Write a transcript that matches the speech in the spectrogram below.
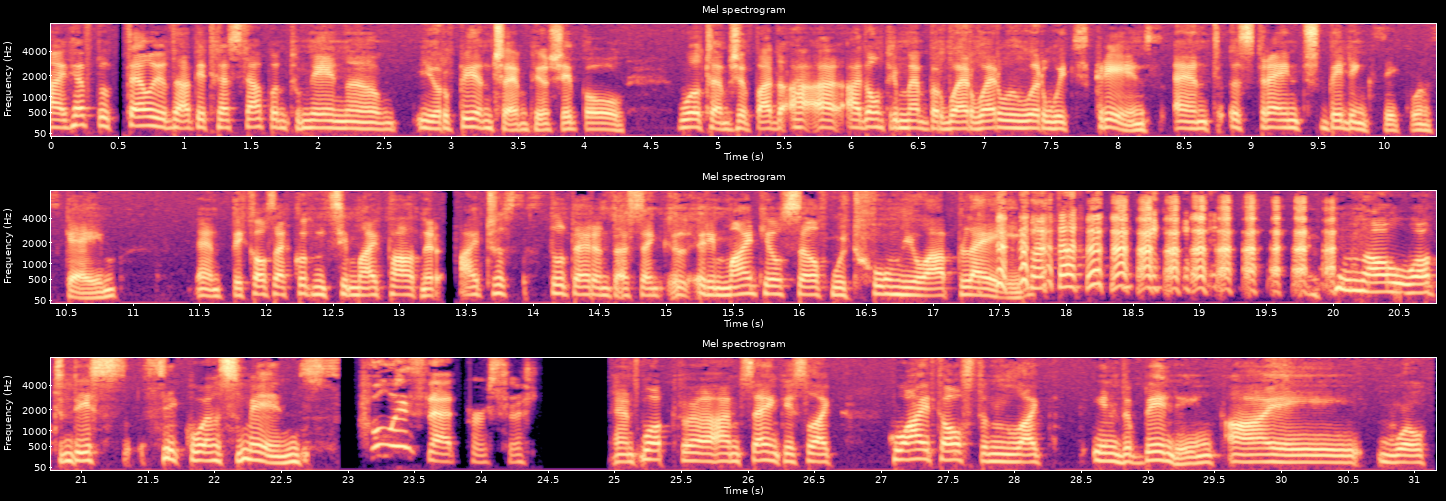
I have to tell you that it has happened to me in a European Championship or World Championship. I, I, I don't remember where, where we were with screens, and a strange bidding sequence came. And because I couldn't see my partner, I just stood there and I said, remind yourself with whom you are playing. you know what this sequence means. Who is that person? And what uh, I'm saying is like quite often, like in the bidding, I will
